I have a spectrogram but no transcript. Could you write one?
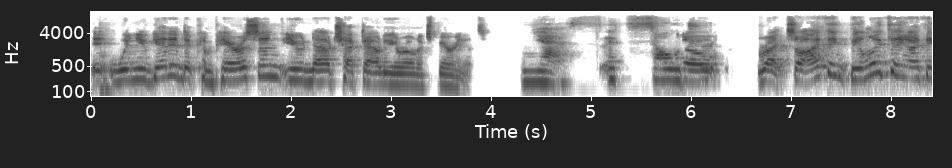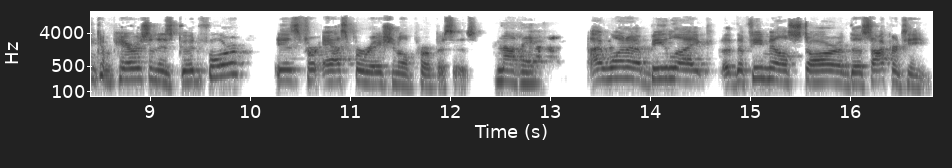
it, when you get into comparison you now checked out of your own experience yes it's so, so true. Right. So I think the only thing I think comparison is good for is for aspirational purposes. Love it. I want to be like the female star of the soccer team.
